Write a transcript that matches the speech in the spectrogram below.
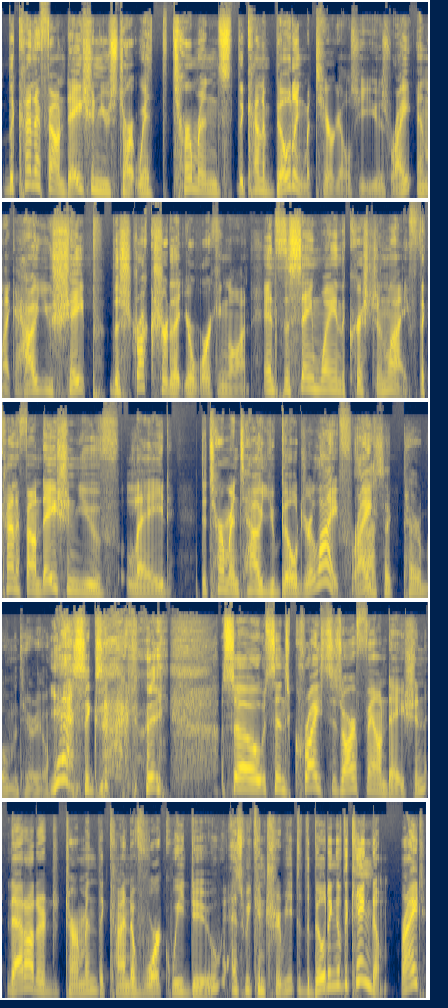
the kind of foundation you start with determines the kind of building materials you use, right? And like how you shape the structure that you're working on. And it's the same way in the Christian life. The kind of foundation you've laid determines how you build your life, right? Classic parable material. Yes, exactly. So, since Christ is our foundation, that ought to determine the kind of work we do as we contribute to the building of the kingdom, right?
